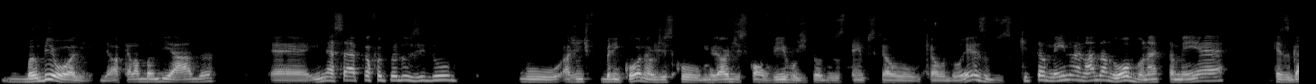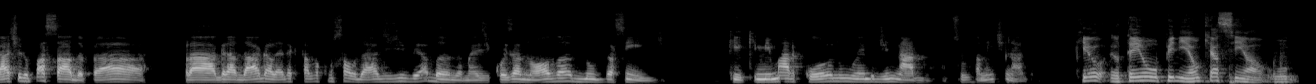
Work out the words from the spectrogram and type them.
bambiou ali, deu aquela bambeada. É, e nessa época foi produzido o, a gente brincou, né, o disco, o melhor disco ao vivo de todos os tempos, que é o, que é o do Êxodos, que também não é nada novo, né? Também é resgate do passado, é para para agradar a galera que tava com saudade de ver a banda, mas de coisa nova, no, assim, que, que me marcou, não lembro de nada, absolutamente nada. Que eu, eu tenho opinião que assim, ó, o,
